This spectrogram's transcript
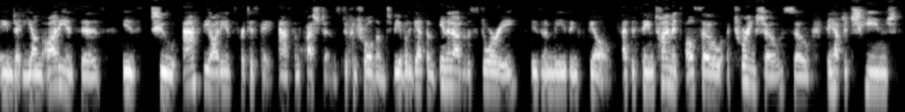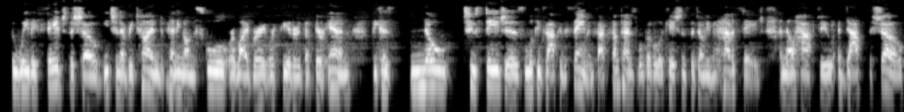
aimed at young audiences is to ask the audience to participate, ask them questions, to control them, to be able to get them in and out of the story is an amazing skill. At the same time, it's also a touring show, so they have to change the way they stage the show each and every time, depending on the school or library or theater that they're in, because no two stages look exactly the same. In fact, sometimes we'll go to locations that don't even have a stage and they'll have to adapt the show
